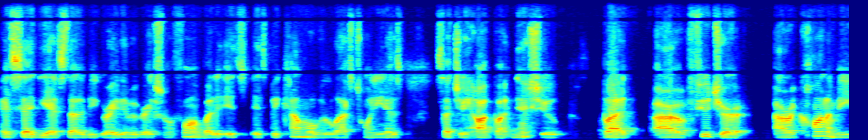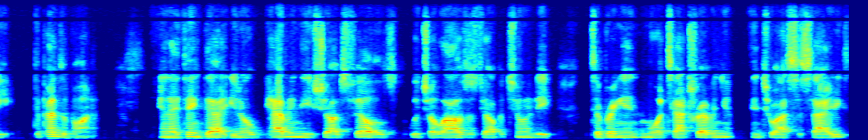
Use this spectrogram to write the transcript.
has said yes, that'd be great immigration reform. But it's it's become over the last 20 years such a hot button issue. But our future, our economy depends upon it. And I think that you know having these jobs filled, which allows us the opportunity to bring in more tax revenue into our societies,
